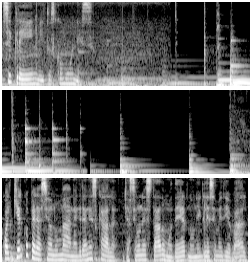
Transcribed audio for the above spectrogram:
si creen mitos comunes. Cualquier cooperación humana a gran escala, ya sea un Estado moderno, una iglesia medieval,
